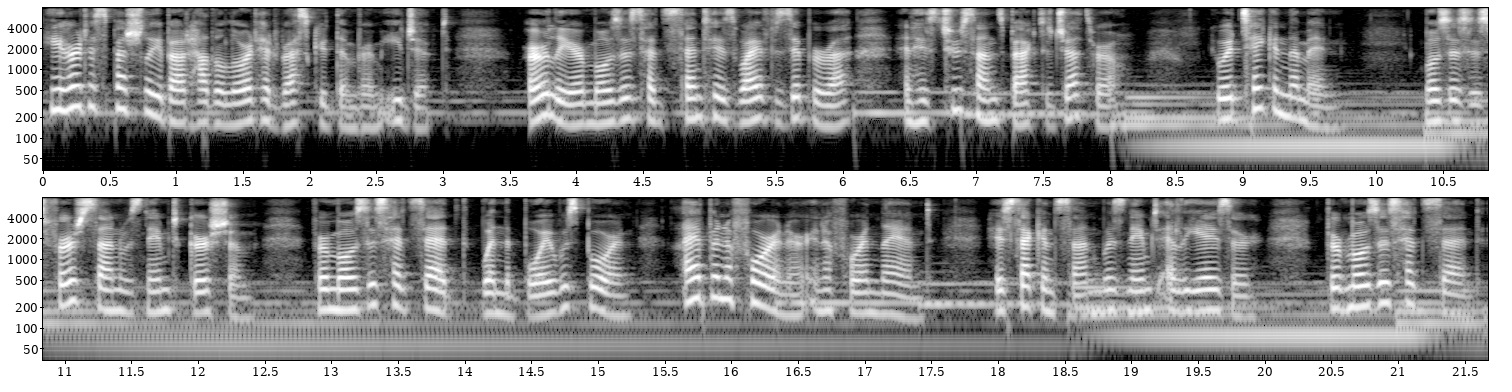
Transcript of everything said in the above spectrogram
He heard especially about how the Lord had rescued them from Egypt. Earlier, Moses had sent his wife Zipporah and his two sons back to Jethro, who had taken them in. Moses' first son was named Gershom, for Moses had said when the boy was born, I have been a foreigner in a foreign land. His second son was named Eliezer, for Moses had said,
